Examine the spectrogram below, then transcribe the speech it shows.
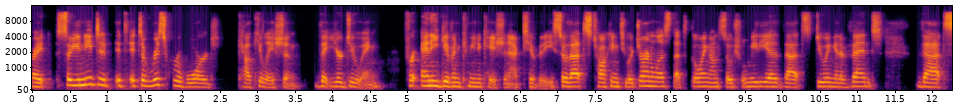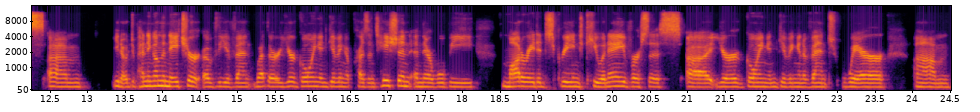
right so you need to it's, it's a risk reward calculation that you're doing for any given communication activity. So that's talking to a journalist, that's going on social media, that's doing an event, that's um, you know, depending on the nature of the event, whether you're going and giving a presentation and there will be moderated screened Q&A versus uh, you're going and giving an event where um,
